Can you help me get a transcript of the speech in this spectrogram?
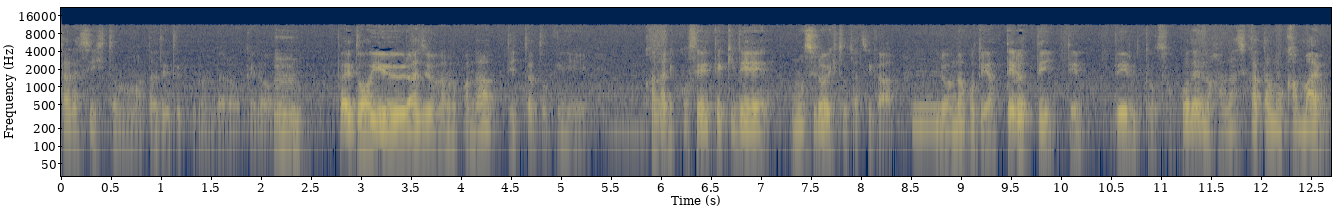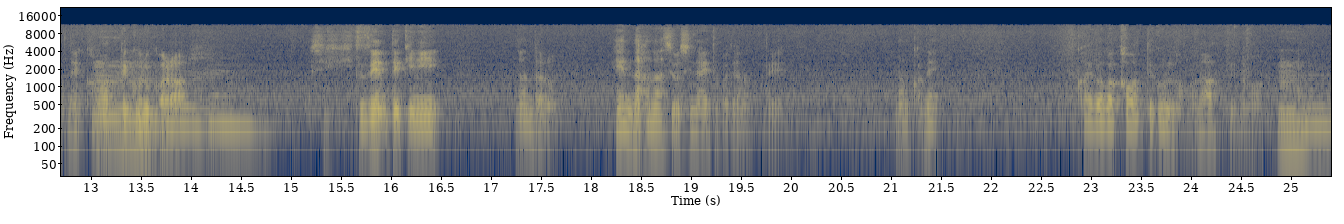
新しい人もまた出てくるんだろうけど、やっうんぱりどういうラジオなのかなって言った時にかなり個性的で面白い人たちがいろんなことやってるって言って出るとそこでの話し方も構えもね変わってくるから必然的になんだろう変な話をしないとかじゃなくてなんかね会話が変わってくるのかなっていうのは。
